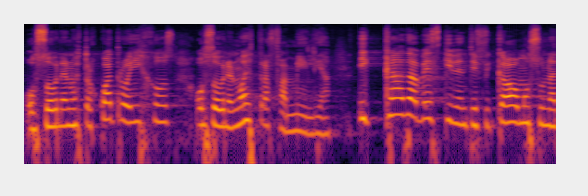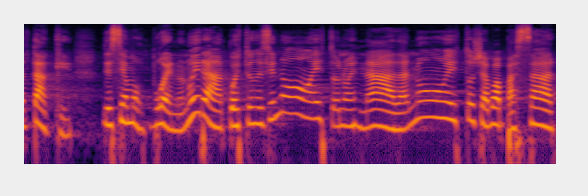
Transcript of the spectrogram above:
o sobre nuestros cuatro hijos, o sobre nuestra familia. Y cada vez que identificábamos un ataque, decíamos, bueno, no era cuestión de decir, no, esto no es nada, no, esto ya va a pasar,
